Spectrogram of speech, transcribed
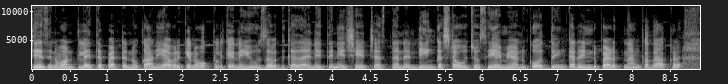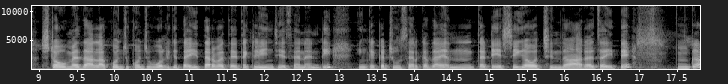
చేసిన వంటలు అయితే పెట్టను. కానీ ఎవరికైనా ఒక్కరికైనా యూజ్ అవ్వద్దు కదా అని అయితే నేను షేర్ చేస్తానండి. ఇంకా స్టవ్ చూసి ఏమీ అనుకోవద్దు. ఇంకా రెండు పెడుతున్నాం కదా అక్కడ. స్టవ్ మీద అలా కొంచెం కొంచెం ఒలుగుతాయి. తర్వాత అయితే క్లీన్ చేశానండి. ఇంకా ఇక్కడ చూసారు కదా ఎంత టేస్టీగా వచ్చిందో ఆ రోజు అయితే. ఇంకా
